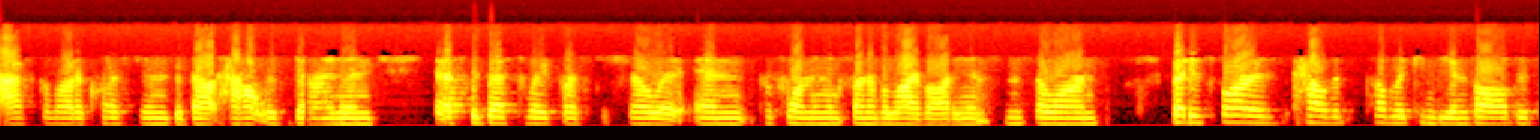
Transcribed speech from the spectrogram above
ask a lot of questions about how it was done and that's the best way for us to show it and performing in front of a live audience and so on. But as far as how the public can be involved, it's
